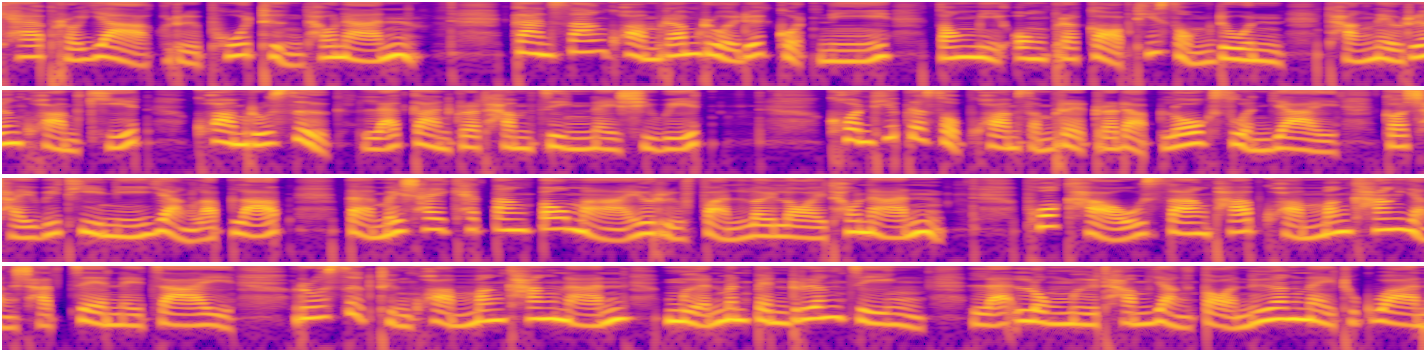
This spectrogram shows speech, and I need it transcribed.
แค่เพราะอยากหรือพูดถึงเท่านั้น การสร้างความร่ำรวยด้วยกฎนี้ ต้องมีองค์ประกอบที่สมดุล ทั้งในเรื่องความคิด ความรู้สึกและการกระทำจริงในชีวิต คนที่ประสบความสำเร็จระดับโลกส่วนใหญ่ ก็ใช้วิธีนี้อย่างลับๆ แต่ไม่ใช่แค่ตั้งเป้าหมายหรือฝันลอยๆ เท่านั้น พวกเขาสร้างภาพความมั่งคั่งอย่างชัดเจนในใจ รู้สึกถึงความมั่งคั่งนั้น เหมือนมันเป็นเรื่องจริง และลงมือทำอย่างต่อเนื่องในทุกวัน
